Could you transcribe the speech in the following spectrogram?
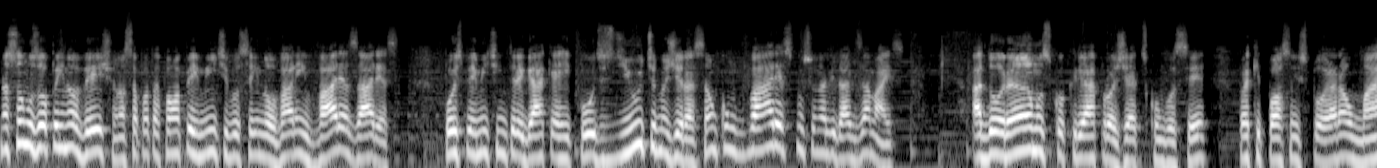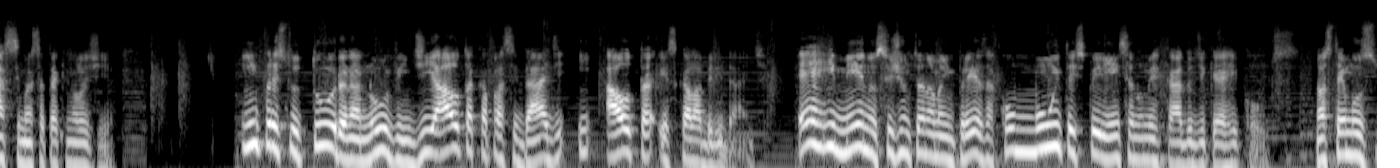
Nós somos Open Innovation, nossa plataforma permite você inovar em várias áreas, pois permite entregar QR Codes de última geração com várias funcionalidades a mais. Adoramos co-criar projetos com você para que possam explorar ao máximo essa tecnologia. Infraestrutura na nuvem de alta capacidade e alta escalabilidade. R- se juntando a uma empresa com muita experiência no mercado de QR Codes. Nós temos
